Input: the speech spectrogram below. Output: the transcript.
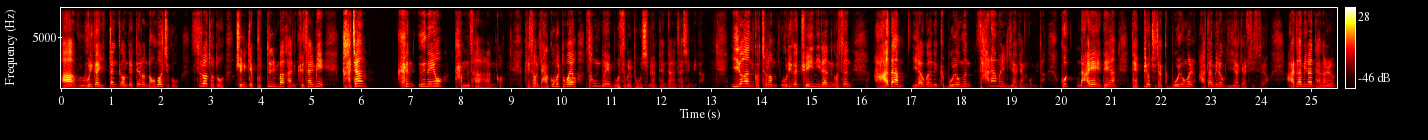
아, 우리가 이 땅 가운데 때로 넘어지고 쓰러져도 주님께 붙들림 바간 그 삶이 가장 큰 은혜요 감사하는 것. 그래서 야곱을 통하여 성도의 모습을 보시면 된다는 사실입니다. 이러한 것처럼 우리가 죄인이라는 것은 아담이라고 하는 그 모형은 사람을 이야기하는 겁니다. 곧 나에 대한 대표 주자 그 모형을 아담이라고 이야기할 수 있어요. 아담이란 단어를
